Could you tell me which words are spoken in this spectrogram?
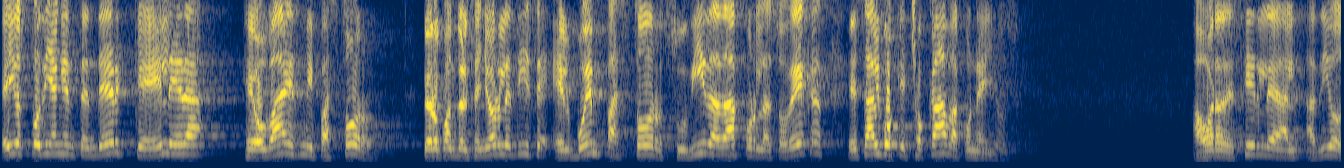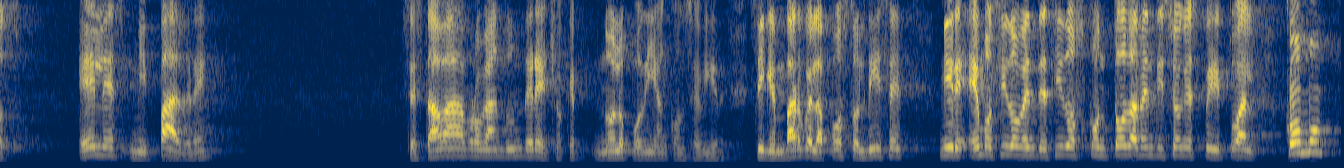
Ellos podían entender que Él era, Jehová es mi pastor. Pero cuando el Señor les dice, el buen pastor su vida da por las ovejas, es algo que chocaba con ellos. Ahora decirle a, Dios, Él es mi Padre, se estaba abrogando un derecho que no lo podían concebir. Sin embargo, el apóstol dice, mire, hemos sido bendecidos con toda bendición espiritual. ¿Cómo?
